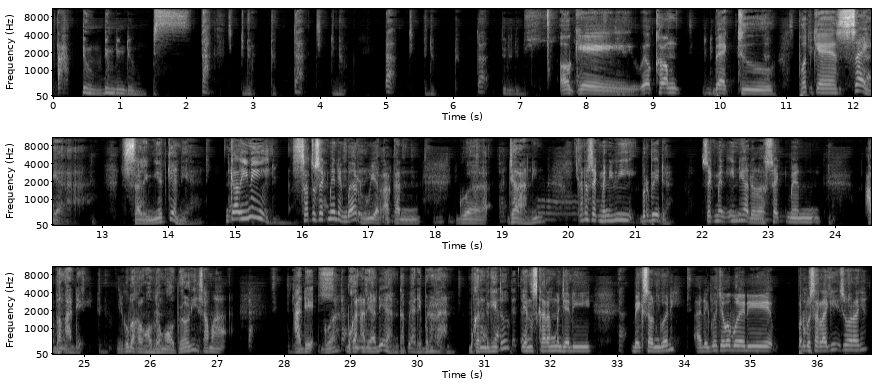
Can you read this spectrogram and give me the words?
tak dung dung dung dung. Tak. Duduk duduk tak. Duduk tak. Duduk tak. Duduk Oke, welcome back to podcast saya. Saling niatkan ya. Kali ini satu segmen yang baru yang akan gua jalanin. Karena segmen ini berbeda. Segmen ini adalah segmen abang ade. Jadi gue bakal ngobrol-ngobrol nih sama adik gua, bukan adik-adikan tapi adik beneran. Bukan begitu? Yang sekarang menjadi background gue nih. Adik gue coba boleh diperbesar lagi suaranya.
